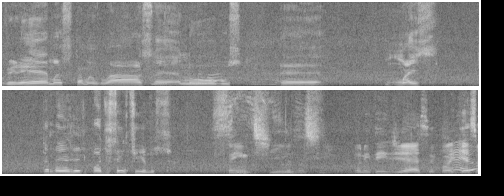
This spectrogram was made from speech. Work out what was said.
ver emas, tamanduás, é, lobos, é, mas também a gente pode senti-los. Sentidos. Eu não entendi essa. Como é que é eu essa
